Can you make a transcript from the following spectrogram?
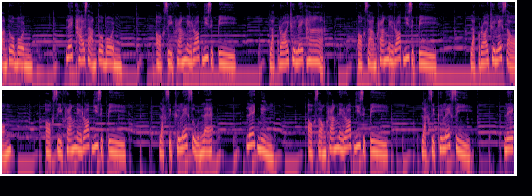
3 ตัวบน เลขท้าย 3 ตัวบน ออก 4 ครั้งในรอบ 20 ปี หลักร้อยคือเลข 5 ออก 3 ครั้งในรอบ 20 ปี หลักร้อยคือเลข 2 ออก 4 ครั้งในรอบ 20 ปี หลัก 10 คือเลข 0 และ เลข 1 ออก 2 ครั้งในรอบ 20 ปี หลัก 10 คือเลข 4 เลข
